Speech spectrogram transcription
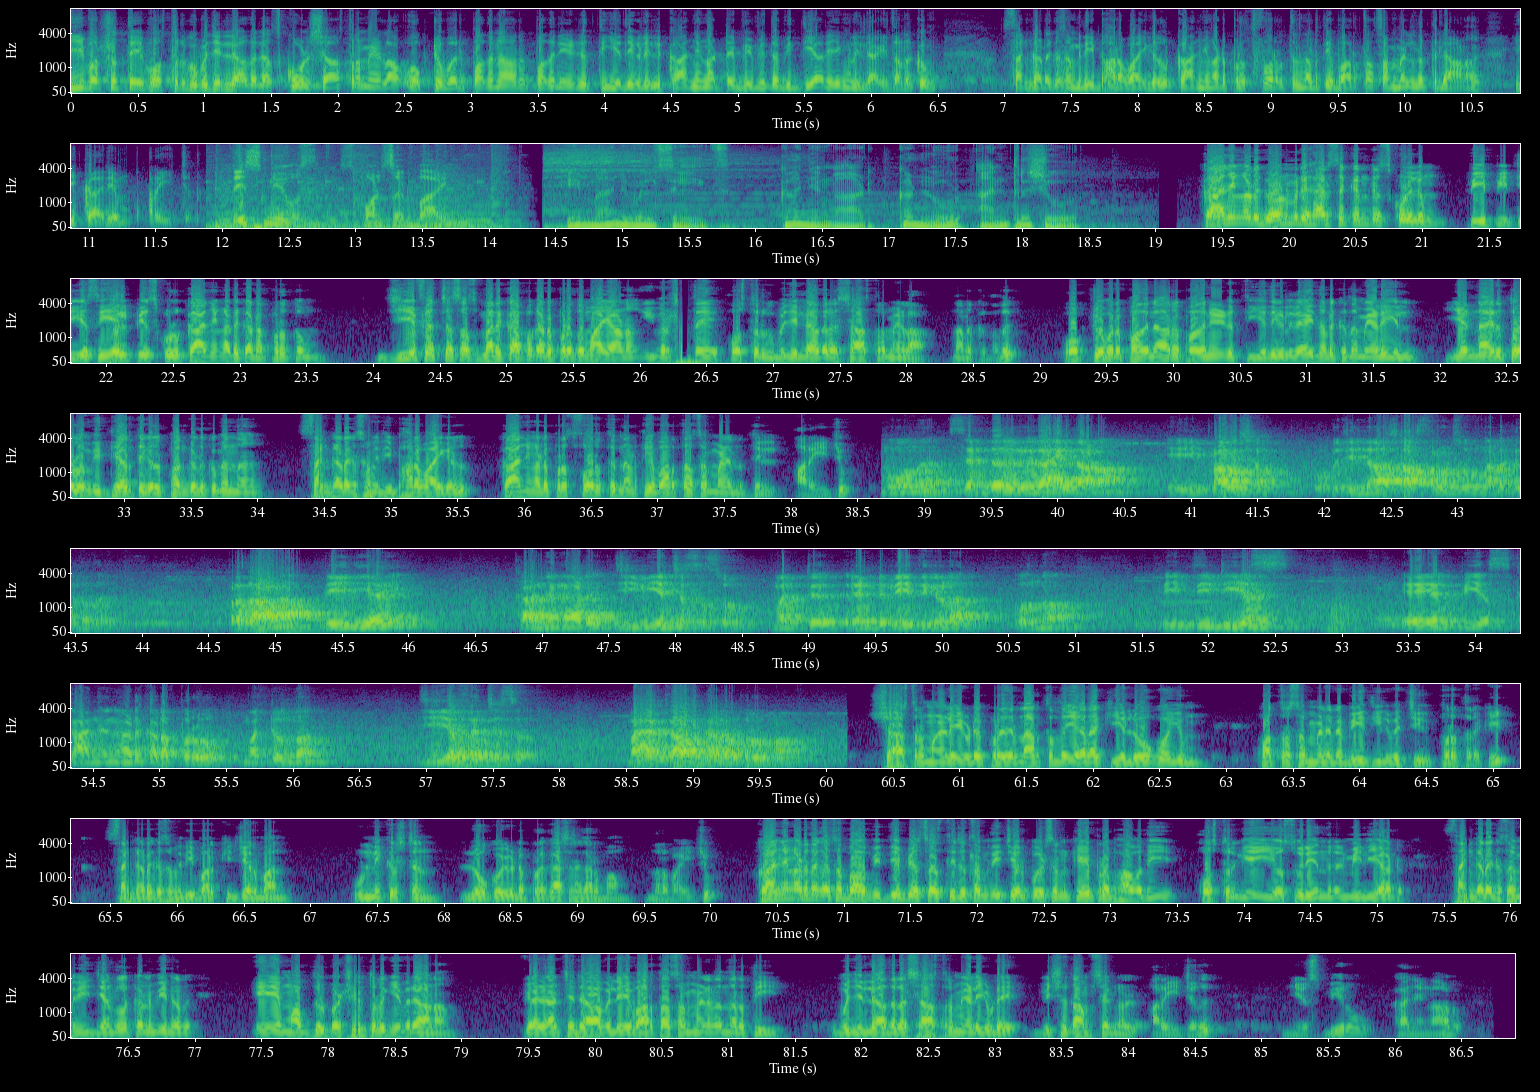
ഈ വർഷത്തെ ഹോസ്റ്റർ ഉപജില്ലാതല school ശാസ്ത്രമേള October പതിനാറ് പതിനേഴ് തീയതികളിൽ കാഞ്ഞങ്ങാട്ടെ വിവിധ വിദ്യാലയങ്ങളിലായി നടക്കും. സംഘടക സമിതി ഭാരവാഹികൾ കാഞ്ഞങ്ങാട് പ്രസ് ഫോറത്തിൽ നടത്തിയ വാർത്താ സമ്മേളനത്തിലാണ് ഇക്കാര്യം അറിയിച്ചത്. This news sponsored by Emmanuel Silks Kanhangad Kannur and Thrissur. Kanhangad government higher secondary സ്കൂളിലും P P T S L P school Kanhangad കടപ്പുറത്തും G F H S S Marakkap കടപ്പുറത്തുമായാണ് ഈ വർഷത്തെ ഹോസ്റ്റർ ഉപജില്ലാതല ശാസ്ത്രമേള നടക്കുന്നത്. ഒക്ടോബർ പതിനാറ് പതിനേഴ് തീയതികളിലായി നടക്കുന്ന മേളയിൽ എണ്ണായിരത്തോളം വിദ്യാർത്ഥികൾ പങ്കെടുക്കുമെന്ന് സംഘാടക സമിതി ഭാരവാഹികൾ കാഞ്ഞങ്ങാട് പ്രസ് ഫോറത്തിൽ നടത്തിയ വാർത്താ സമ്മേളനത്തിൽ അറിയിച്ചു. മൂന്ന് സെന്ററുകളിലായിട്ടാണ് ഈ പ്രാവശ്യം ഉപജില്ലാ ശാസ്ത്രോത്സവം നടക്കുന്നത്. പ്രധാന വേദിയായി Kanhangad G V H S എസും മറ്റ് രണ്ട് വേദികൾ ഒന്ന് P P T S A L P S Kanhangad കടപ്പുറവും മറ്റൊന്ന് G F H S Marakkap കടപ്പുറവുമാണ് ശാസ്ത്രമേളയുടെ പ്രചരണാർത്ഥം തയ്യാറാക്കിയ ലോഗോയും പത്രസമ്മേളന വേദിയിൽ വെച്ച് പുറത്തിറക്കി സംഘടക സമിതി വർക്കിംഗ് ചെയർമാൻ ഉണ്ണികൃഷ്ണൻ ലോഗോയുടെ പ്രകാശന കർമ്മം നിർവഹിച്ചു. കാഞ്ഞങ്ങാട് നഗരസഭ വിദ്യാഭ്യാസ സ്ഥിരസമിതി chairperson K Prabhavathi EO Surendran മീലിയാട് സംഘടക സമിതി general convener A M Abdul Basheer തുടങ്ങിയവരാണ് വ്യാഴാഴ്ച രാവിലെ വാർത്താ സമ്മേളനം നടത്തി ഉപജില്ലാതല ശാസ്ത്രമേളയുടെ വിശദാംശങ്ങൾ അറിയിച്ചത്. News bureau Kanhangad.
